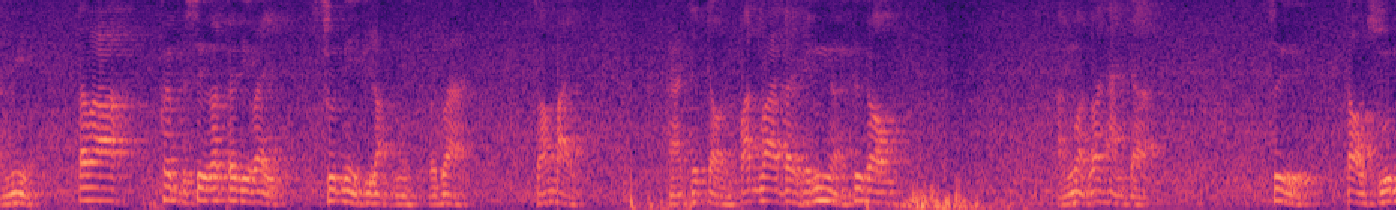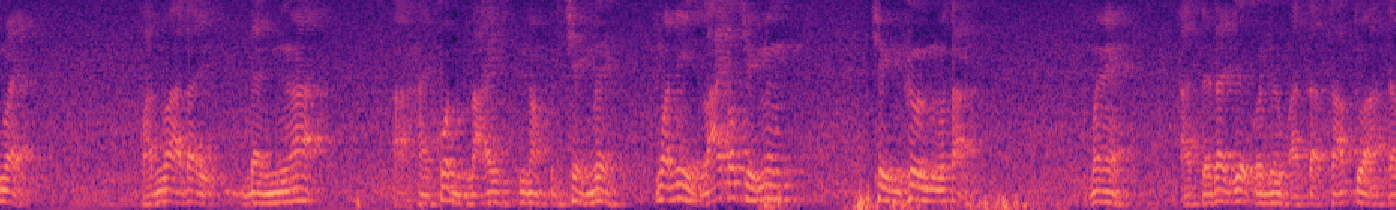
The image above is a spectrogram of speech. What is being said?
อันนี้ แต่ว่าเพิ่นไปซื้อลอตเตอรี่ไว้ชุดนี้พี่น้องนี่เปิดว่าสองใบหาจ็ดเก่าฟันว่าได้เห็นเหงื่อคือเขาอันงวดว่าหันกับซื้อเก้าศูนย์ไว้ฝันว่าได้แบ่งเนื้ออ่าให้คนหลายพี่น้องเป็นเข่งเลยวดนี้หลายก็เข่งหนึ่งเข่งเครื่องมาสั่นไม่แน่อาจจะได้เยอะกว่าเดิมอาจจะสามตัวอาจจะ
